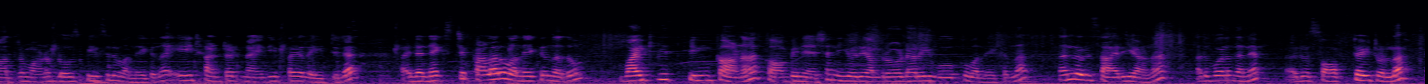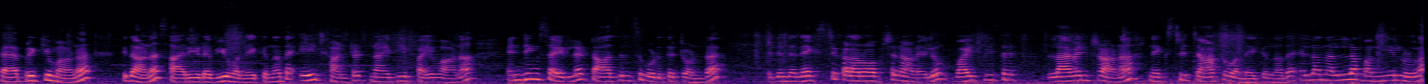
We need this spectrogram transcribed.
മാത്രമാണ് ബ്ലൗസ് പീസിൽ വന്നേക്കുന്നത്. എയ്റ്റ് ഹൺഡ്രഡ് നയന്റി ഫൈവ് റേറ്റിൽ അതിന്റെ നെക്സ്റ്റ് കളർ വന്നേക്കുന്നതും വൈറ്റ് വിത്ത് പിങ്ക് ആണ്. കോമ്പിനേഷൻ ഈ ഒരു എംബ്രോയ്ഡറി വർക്ക് വന്നേക്കുന്ന നല്ലൊരു സാരിയാണ്. അതുപോലെ തന്നെ ഒരു സോഫ്റ്റ് ആയിട്ടുള്ള ഫാബ്രിക്കുമാണ് ഇതാണ് സാരിയുടെ വ്യൂ വന്നിരിക്കുന്നത് എയ്റ്റ് ഹൺഡ്രഡ് നയന്റി ഫൈവ് ആണ്. എൻഡിങ് സൈഡിൽ ടാസിൽസ് കൊടുത്തിട്ടുണ്ട്. ഇതിന്റെ നെക്സ്റ്റ് കളർ ഓപ്ഷൻ ആണേലും വൈറ്റ് വിത്ത് ലാവൻഡർ ആണ് നെക്സ്റ്റ് ചാർട്ട് വന്നേക്കുന്നത്. എല്ലാം നല്ല ഭംഗിയിലുള്ള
